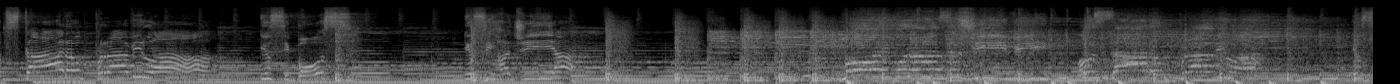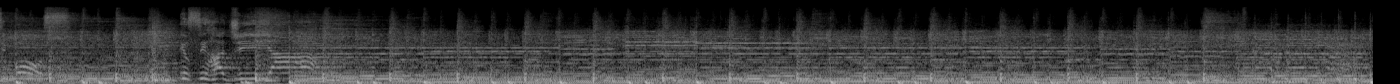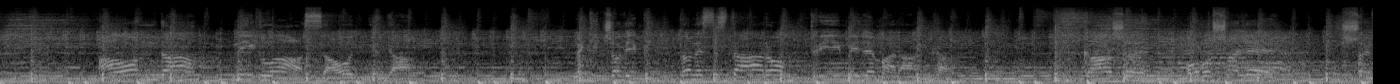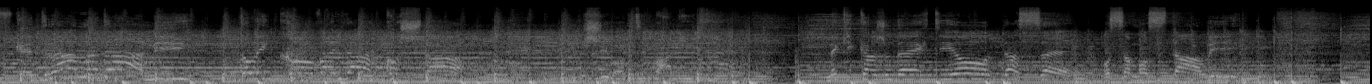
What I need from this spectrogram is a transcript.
Od starog pravila Ili si bos, ili si hađija Neki kažu da je htio da se osamostali.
